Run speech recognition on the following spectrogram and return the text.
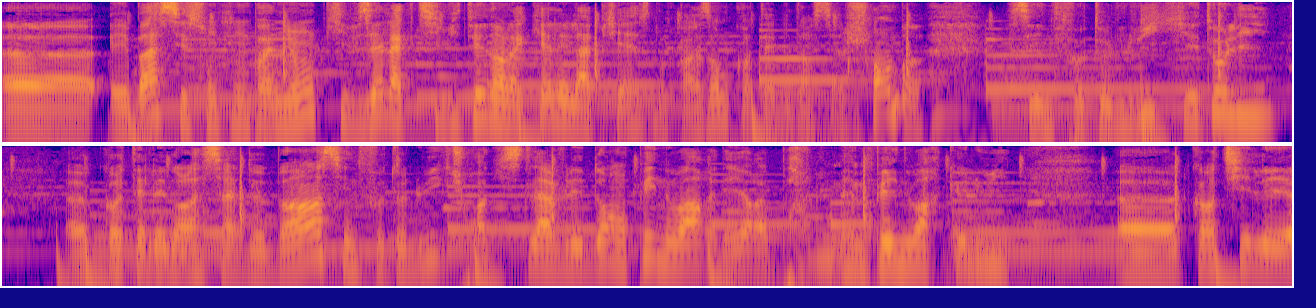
euh, et bah c'est son compagnon qui faisait l'activité dans laquelle est la pièce. Donc par exemple quand elle est dans sa chambre, c'est une photo de lui qui est au lit. Euh, quand elle est dans la salle de bain, c'est une photo de lui, je crois qu'il se lave les dents en peignoir, et d'ailleurs elle porte le même peignoir que lui. quand, il est,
